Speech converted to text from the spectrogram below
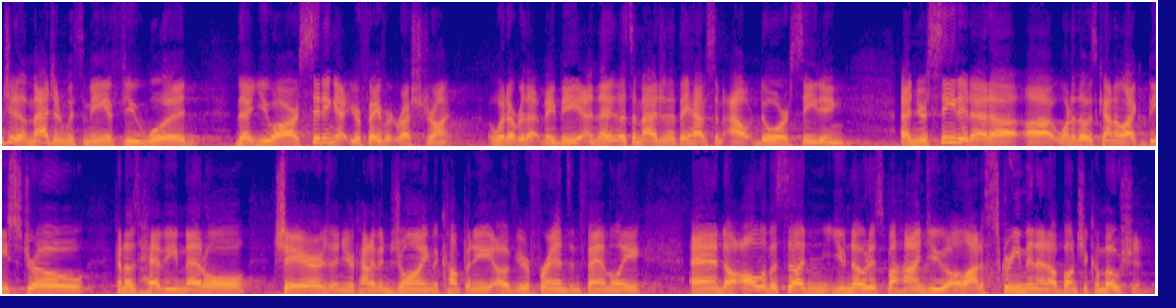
want you to imagine with me, if you would, that you are sitting at your favorite restaurant, whatever that may be, and they, let's imagine that they have some outdoor seating. And you're seated at a, uh, one of those kind of like bistro, kind of those heavy metal chairs, and you're kind of enjoying the company of your friends and family. And uh, all of a sudden, you notice behind you a lot of screaming and a bunch of commotion.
